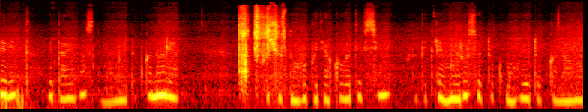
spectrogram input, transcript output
Привіт! Вітаю вас на моєму YouTube каналі. Хочу знову подякувати всім, хто підтримує розвиток мого YouTube каналу.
